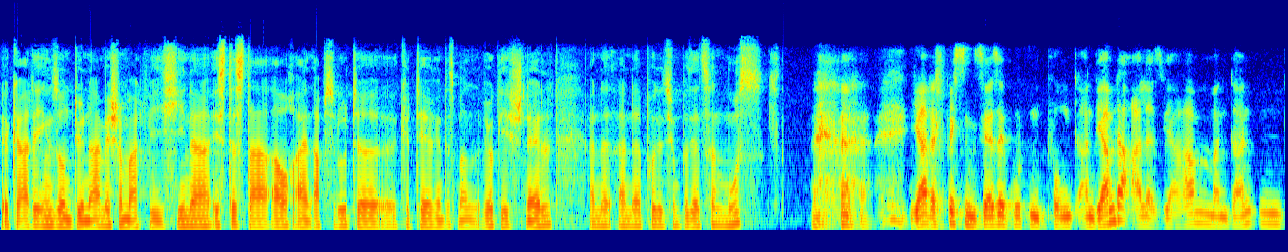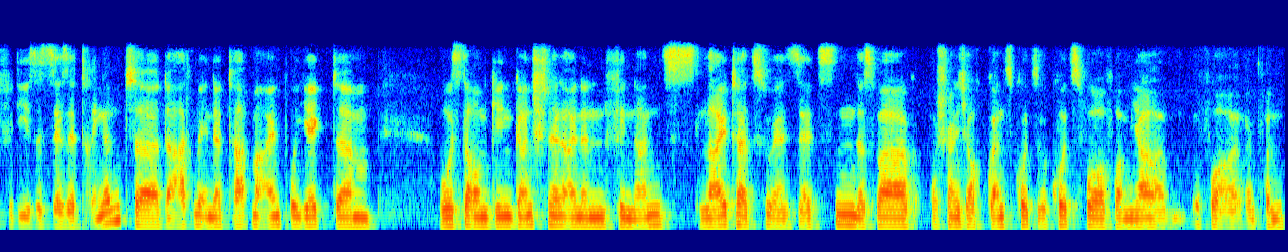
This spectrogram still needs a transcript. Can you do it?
Gerade in so einem dynamischen Markt wie China, ist das da auch ein absolutes Kriterium, dass man wirklich schnell eine, eine Position besetzen muss? Ja, da sprichst du einen sehr, sehr guten Punkt an. Wir haben da alles. Wir haben Mandanten, für die ist es sehr, sehr dringend. Äh, da hatten wir in der Tat mal ein Projekt, ähm, wo es darum ging, ganz schnell einen Finanzleiter zu ersetzen. Das war wahrscheinlich auch ganz kurz, kurz vor vom Jahr, vor, von,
